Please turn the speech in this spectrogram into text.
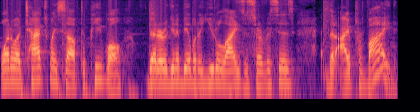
want to attach myself to people that are going to be able to utilize the services that I provide.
